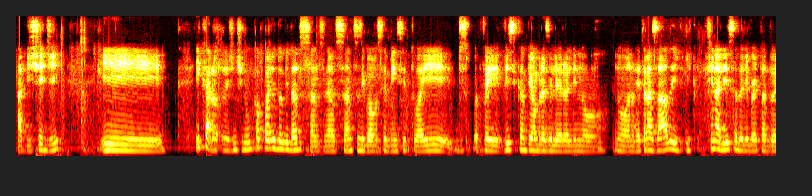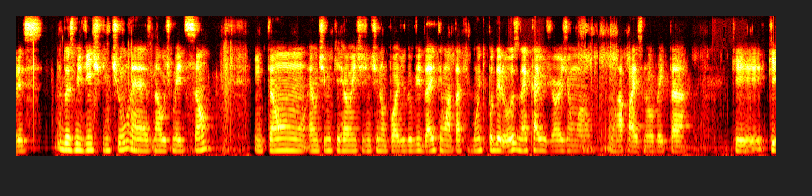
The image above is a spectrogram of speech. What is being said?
Abichedi e e, cara, a gente nunca pode duvidar do Santos, né? O Santos, igual você bem citou aí, foi vice-campeão brasileiro ali no, no ano retrasado e, e finalista da Libertadores 2020-21, né? Na última edição. Então, é um time que realmente a gente não pode duvidar e tem um ataque muito poderoso, né? Caio Jorge é um, um rapaz novo aí que tá que, que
